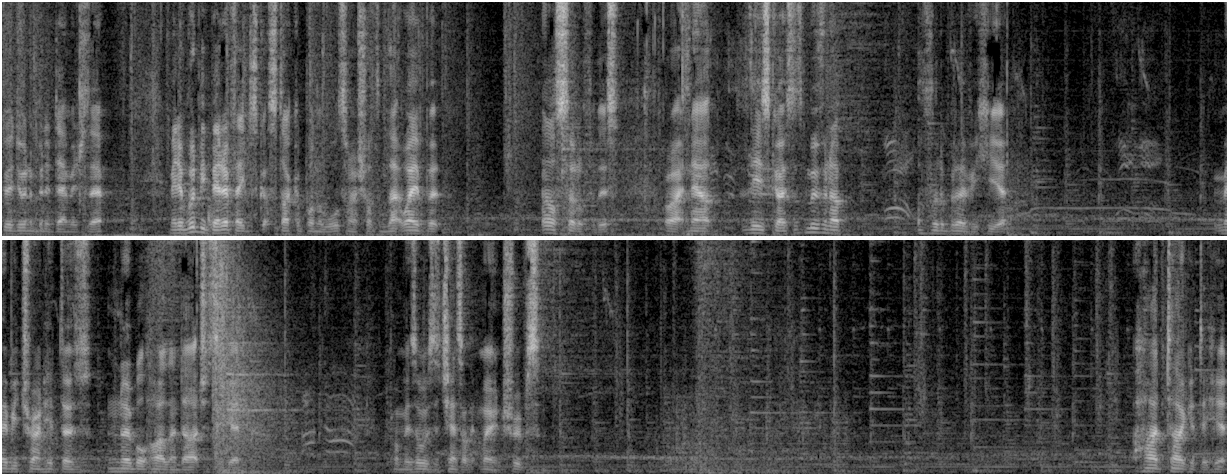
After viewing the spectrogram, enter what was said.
Good, doing a bit of damage there. I mean, it would be better if they just got stuck up on the walls and I shot them that way, but I'll settle for this. Alright, now, these guys, let's move up a little bit over here. Maybe try and hit those noble Highland archers again. Problem is always a chance I'll hit my own troops. Hard target to hit.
